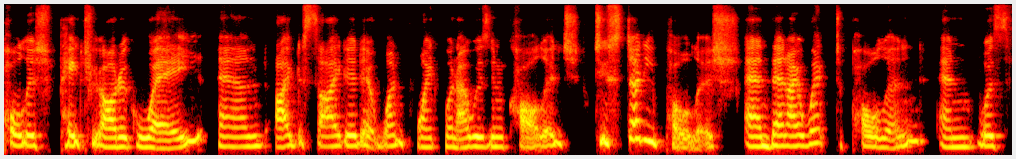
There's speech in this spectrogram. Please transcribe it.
Polish patriotic way. And I decided at one point when I was in college to study Polish. And then I went to Poland and was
